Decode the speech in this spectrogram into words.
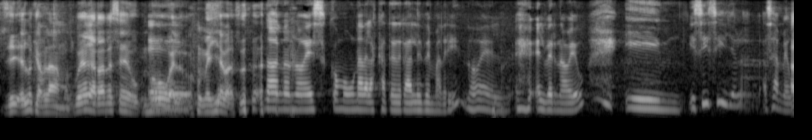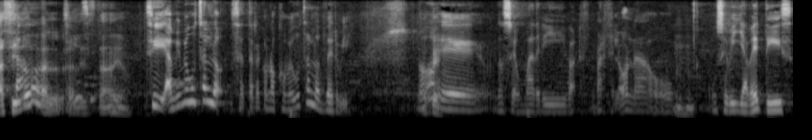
Sí, es lo que hablábamos, voy a agarrar ese nuevo vuelo, ¿me llevas? No, no, no, es como una de las catedrales de Madrid, ¿no? El, el Bernabéu. Y, y, sí, sí, yo, o sea, me gusta... ¿Has ido al, estadio? Sí, a mí me gustan los, o sea, te reconozco, me gustan los derbis. ¿no? Eh, no sé, un Madrid-Barcelona o un Sevilla-Betis,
